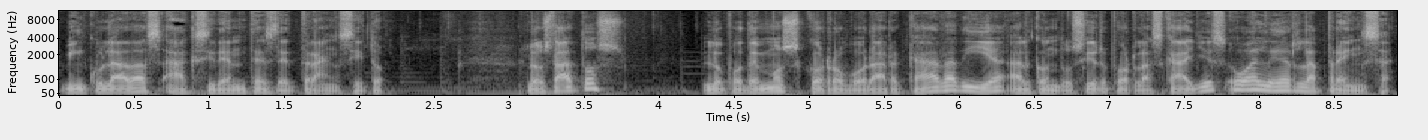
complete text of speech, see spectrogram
vinculadas a accidentes de tránsito. Los datos lo podemos corroborar cada día al conducir por las calles o al leer la prensa,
